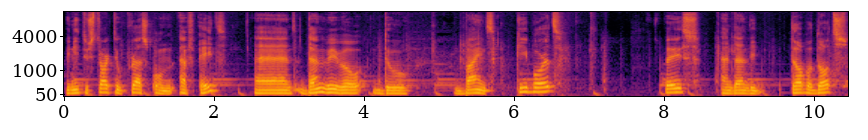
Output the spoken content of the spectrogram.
we need to start to press on F8 and then we will do bind keyboard space and then the double dots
